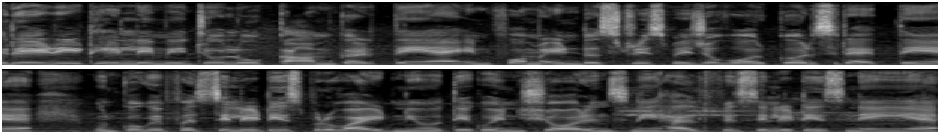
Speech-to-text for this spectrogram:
रेडी ठेले में जो लोग काम करते हैं इनफॉर्मल इंडस्ट्रीज़ में जो वर्कर्स रहते हैं, उनको कोई फैसिलिटीज़ प्रोवाइड नहीं होती, कोई इंश्योरेंस नहीं हेल्थ फैसिलिटीज़ नहीं है,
